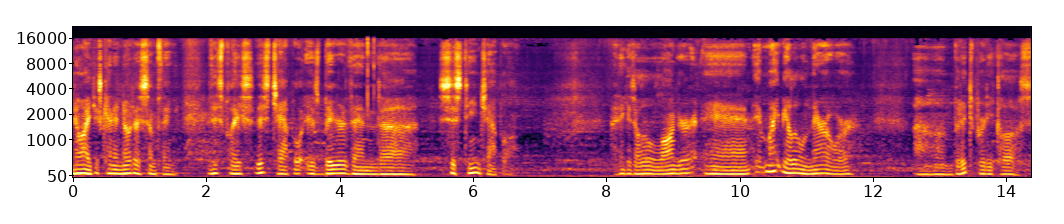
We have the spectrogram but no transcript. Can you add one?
You know, I just kind of noticed something. This place, this chapel is bigger than the Sistine Chapel. I think it's a little longer and it might be a little narrower, um, but it's pretty close.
